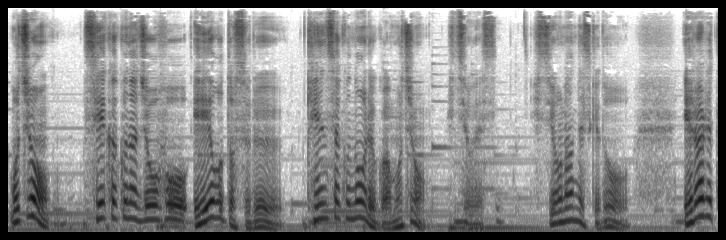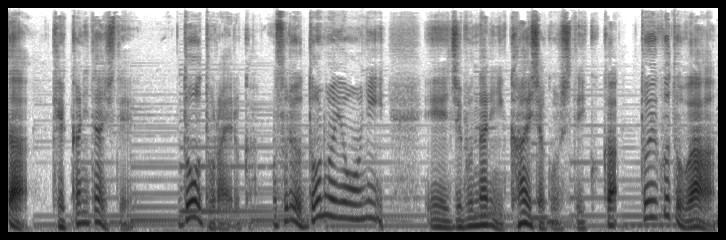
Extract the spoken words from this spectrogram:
もちろん正確な情報を得ようとする検索能力はもちろん必要です。必要なんですけど得られた結果に対してどう捉えるかそれをどのように、えー、自分なりに解釈をしていくかということが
